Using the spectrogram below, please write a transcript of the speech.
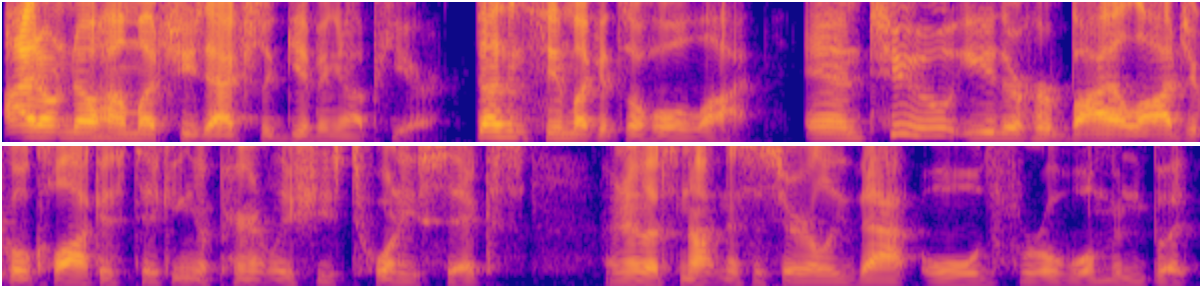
I don't know how much she's actually giving up here. Doesn't seem like it's a whole lot. And two, either her biological clock is ticking. Apparently, she's 26. I know that's not necessarily that old for a woman, but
